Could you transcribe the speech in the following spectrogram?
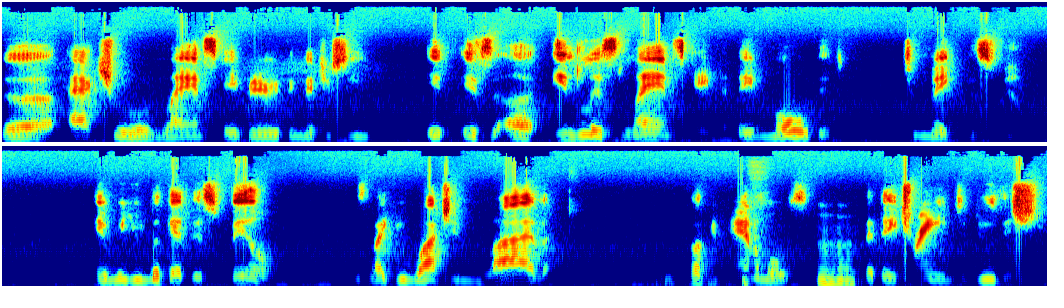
the actual landscape and everything that you see, it is a endless landscape that they molded to make this film. And when you look at this film, it's like you watching live fucking animals mm-hmm, that they train to do this shit.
